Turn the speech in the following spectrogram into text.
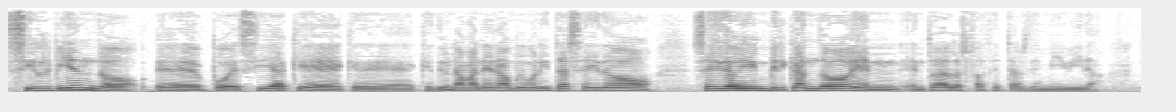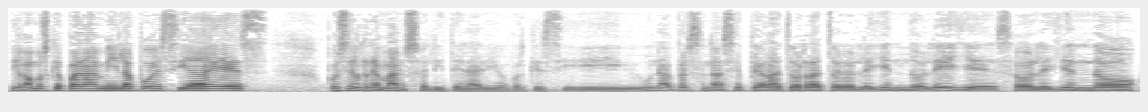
sirviendo eh, poesía que, que, que, de una manera muy bonita se ha ido, se ha ido imbricando en, en todas las facetas de mi vida. Digamos que para mí la poesía es pues el remanso literario, porque si una persona se pega todo el rato leyendo leyes o leyendo,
